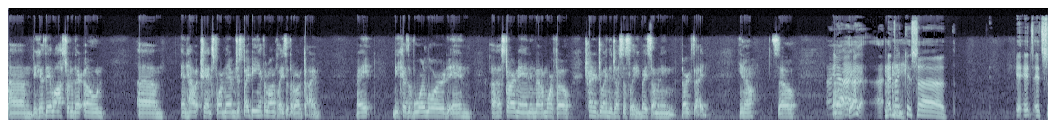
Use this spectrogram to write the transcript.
Um, because they lost one of their own, um, and how it transformed them just by being at the wrong place at the wrong time right? Because of Warlord and uh, Starman and Metamorpho trying to join the Justice League by summoning Darkseid, you know. So yeah, yeah. I, I think it's uh, it, it's it's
